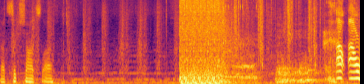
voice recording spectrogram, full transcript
Got six shots left. Ow, ow!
